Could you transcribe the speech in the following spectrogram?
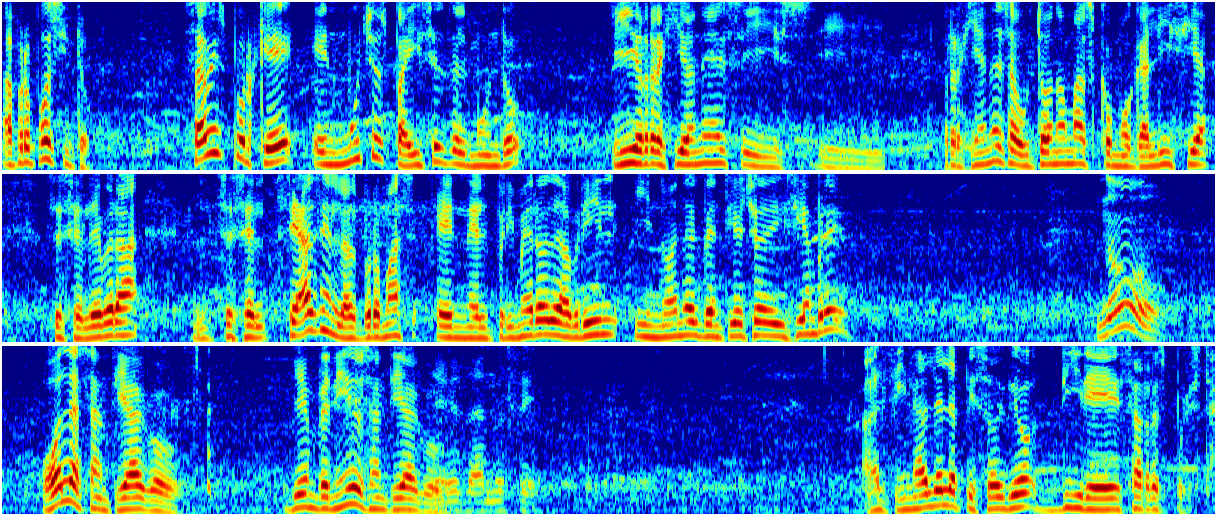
A propósito, ¿sabes por qué en muchos países del mundo y regiones y, y regiones autónomas como Galicia se celebra se, se, hacen las bromas en el primero de abril y no en el 28 de diciembre? No. Hola Santiago. Bienvenido Santiago. De verdad no sé. Al final del episodio diré esa respuesta.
